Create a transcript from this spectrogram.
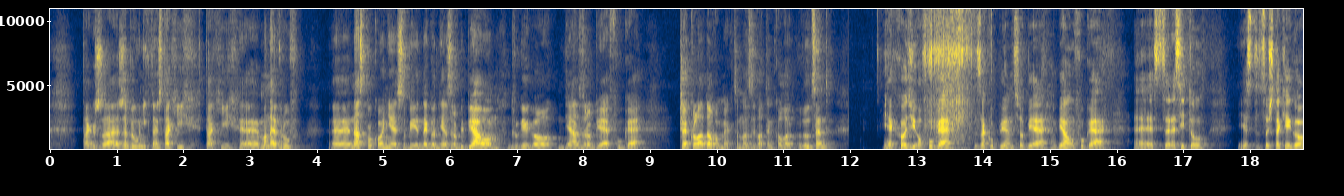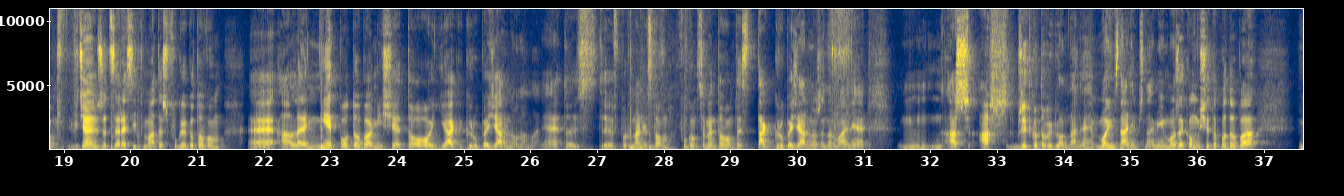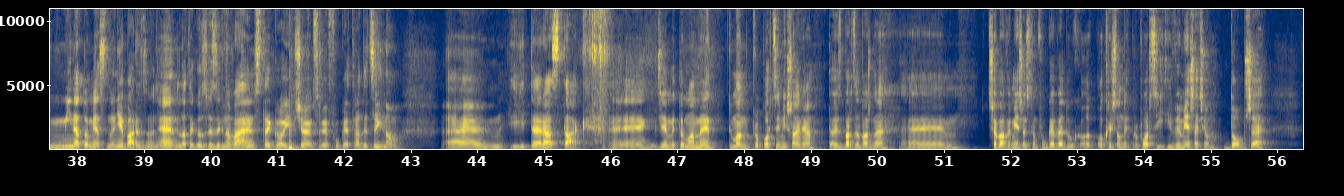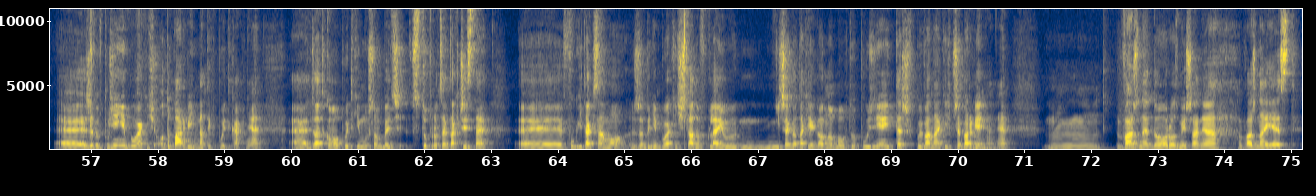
Także, żeby uniknąć takich, takich e, manewrów, e, na spokojnie sobie jednego dnia zrobię białą, drugiego dnia zrobię fugę czekoladową, jak to nazywa ten kolor producent. Jak chodzi o fugę, zakupiłem sobie białą fugę z Ceresitu. Jest to coś takiego. Widziałem, że Ceresit ma też fugę gotową, e, ale nie podoba mi się to, jak grube ziarno ona ma. Nie? To jest e, w porównaniu z tą fugą cementową, to jest tak grube ziarno, że normalnie mm, aż, aż brzydko to wygląda, nie? moim zdaniem przynajmniej. Może komuś się to podoba. Mi natomiast no nie bardzo, nie? Dlatego zrezygnowałem z tego i wziąłem sobie fugę tradycyjną. I teraz tak, gdzie my to mamy? Tu mamy proporcje mieszania, to jest bardzo ważne. Trzeba wymieszać tą fugę według określonych proporcji i wymieszać ją dobrze, e, żeby później nie było jakichś odbarwień na tych płytkach, nie? E, Dodatkowo płytki muszą być w 100% czyste. E, Fugi tak samo, żeby nie było jakichś śladów kleju, niczego takiego, no bo to później też wpływa na jakieś przebarwienia, nie? Mm, Ważne do rozmieszania, ważna jest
